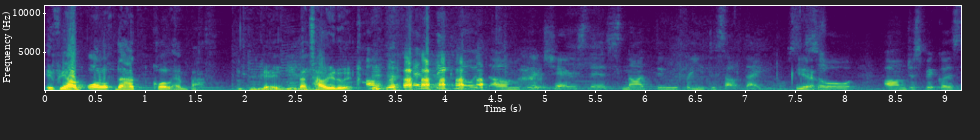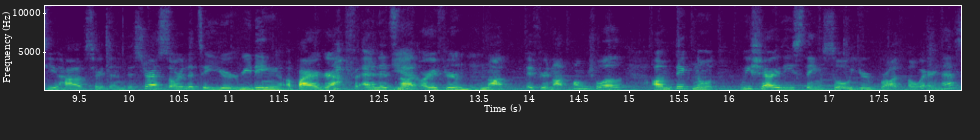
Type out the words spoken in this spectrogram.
If you have all of that, call empath. Okay, that's how you do it. Um, and take note, um, Rich shares this not to for you to self-diagnose. Yes. So um, just because you have certain distress, or let's say you're reading a paragraph and it's not, or if you're not, if you're not punctual, um, take note. We share these things so you're brought awareness,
